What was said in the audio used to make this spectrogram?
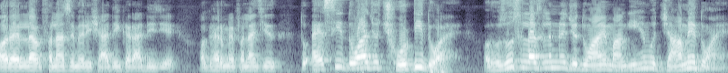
اور اللہ فلاں سے میری شادی کرا دیجیے اور گھر میں فلاں چیز۔ تو ایسی دعا جو چھوٹی دعا ہے، اور حضور صلی اللہ علیہ وسلم نے جو دعائیں مانگی ہیں، وہ جامع دعائیں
